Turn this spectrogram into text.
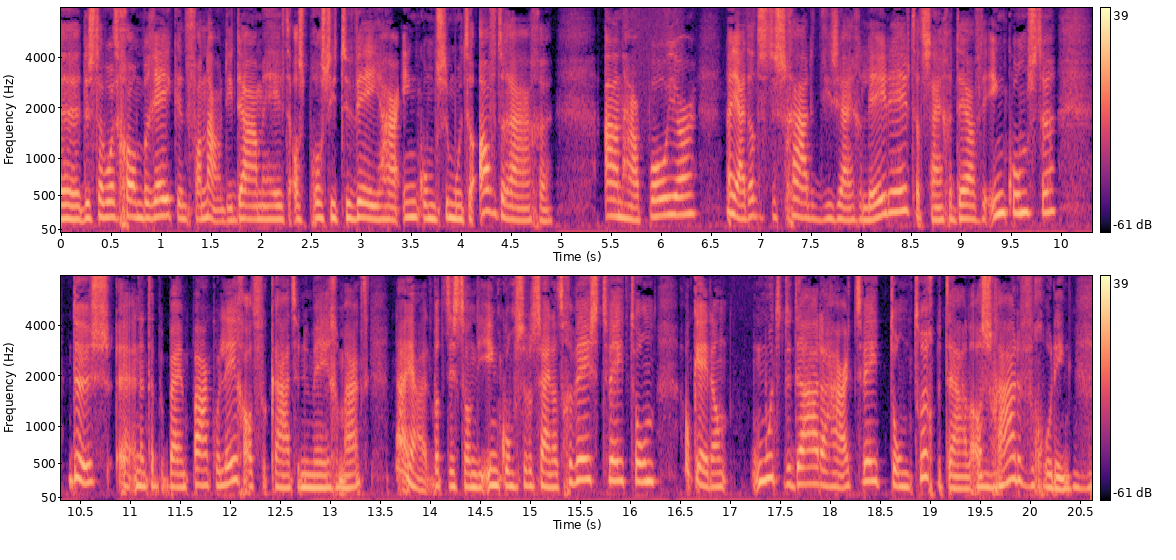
Uh, dus daar wordt gewoon berekend van, nou, die dame heeft als prostituee haar inkomsten moeten afdragen aan haar pooier. Nou ja, dat is de schade die zij geleden heeft. Dat zijn gederfde inkomsten. Dus, eh, en dat heb ik bij een paar collega-advocaten nu meegemaakt... nou ja, wat is dan die inkomsten? Wat zijn dat geweest? Twee ton? Oké, dan moet de dader haar twee ton terugbetalen als mhm. schadevergoeding. Mhm.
